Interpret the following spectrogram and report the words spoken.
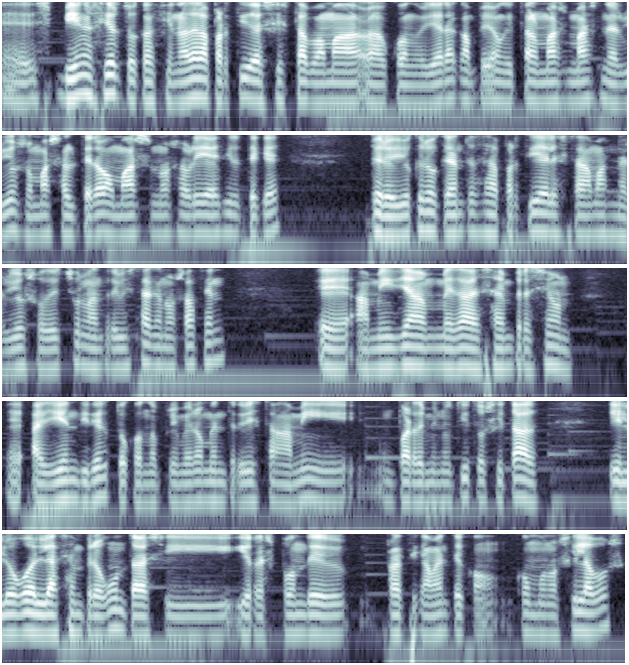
es bien es cierto que al final de la partida sí estaba más, cuando ya era campeón y tal, más, más nervioso, más alterado, más no sabría decirte qué, pero yo creo que antes de la partida él estaba más nervioso. De hecho, en la entrevista que nos hacen, eh, a mí ya me da esa impresión eh, allí en directo, cuando primero me entrevistan a mí un par de minutitos y tal, y luego le hacen preguntas y, responde prácticamente con, con monosílabos,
